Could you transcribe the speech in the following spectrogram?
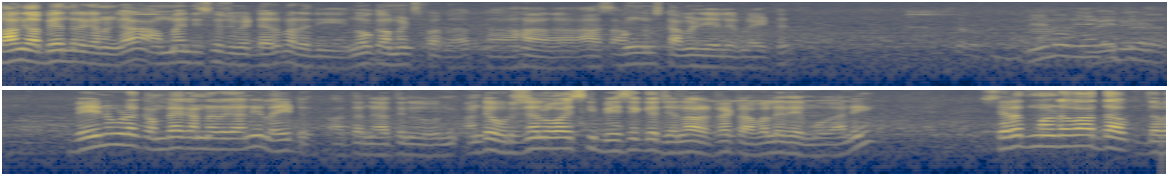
సాంగ్ అభ్యంతరకరంగా అమ్మాయిని తీసుకొచ్చి పెట్టారు. మరి అది నో కామెంట్స్ ఫర్ ఆ సాంగ్ గురించి కామెంట్ చేయలేము లైట్ వేణు కూడా కంబ్యాక్ అన్నారు కానీ లైట్ అతను అతను అంటే ఒరిజినల్ వాయిస్కి బేసిక్గా జనాలు అట్రాక్ట్ అవ్వలేదేమో కానీ Sarath Mandava the the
